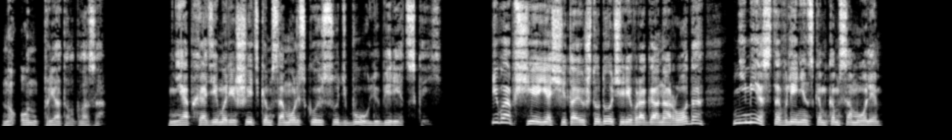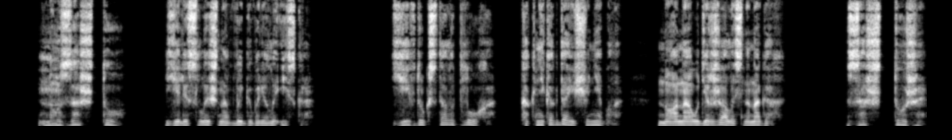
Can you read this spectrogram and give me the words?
но он прятал глаза. Необходимо решить комсомольскую судьбу Люберецкой. И вообще я считаю, что дочери врага народа не место в ленинском комсомоле. Но за что? Еле слышно выговорила Искра. Ей вдруг стало плохо, как никогда еще не было, но она удержалась на ногах. За что же?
